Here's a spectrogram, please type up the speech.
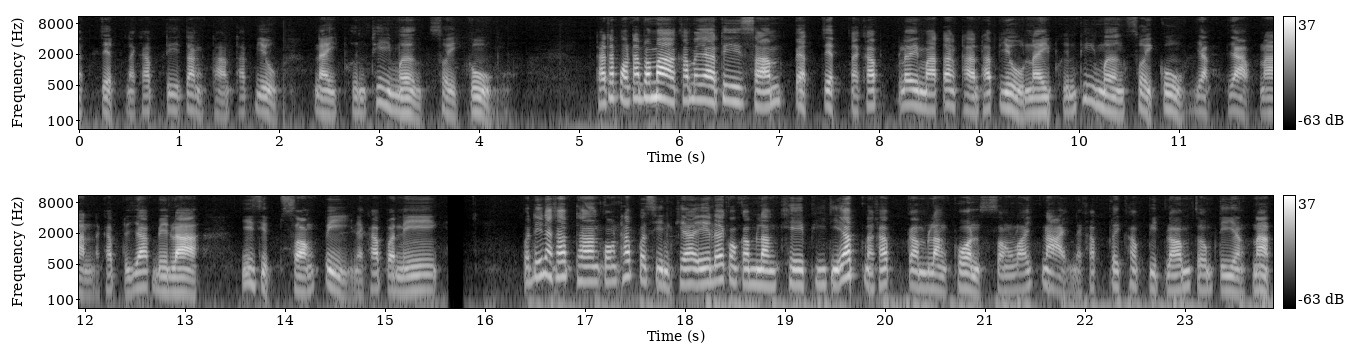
387 นะครับที่ตั้งฐานทัพอยู่ในพื้นที่เมืองสวยกูฐานทัพของท่านพม่าคำยาที่ 387 นะครับได้มาตั้งฐานทัพอยู่ในพื้นที่เมืองสวยกูอย่างยาวนานนะครับระยะเวลา 22 ปีนะครับ วันนี้ วันนี้นะครับทางกองทัพกสิน KIA และกองกำลัง KPTF นะครับกำลังพล 200 นายนะครับได้เข้าปิดล้อมโจมตีอย่างหนัก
